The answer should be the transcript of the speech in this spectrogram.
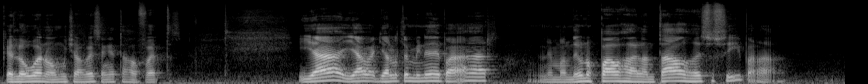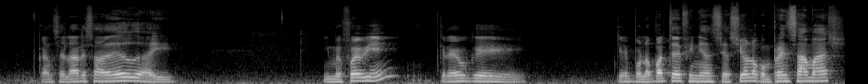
Que es lo bueno muchas veces en estas ofertas. Y ya, ya, ya lo terminé de pagar. Le mandé unos pagos adelantados, eso sí, para cancelar esa deuda y, y me fue bien. Creo que, que por la parte de financiación lo compré en Samash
